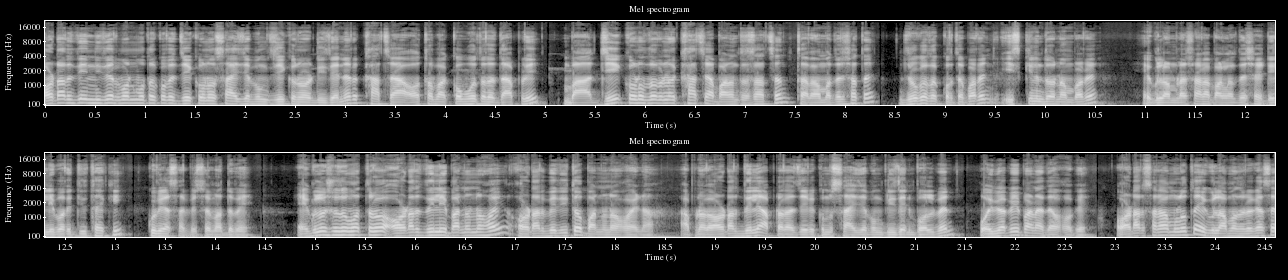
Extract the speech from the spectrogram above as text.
অর্ডার দিয়ে নিজের মন মতো করে যে কোনো সাইজ এবং যে কোনো ডিজাইনের খাঁচা অথবা কবুতরের দাপড়ি বা যে কোনো ধরনের খাঁচা বানাতে চাচ্ছেন, তারা আমাদের সাথে যোগাযোগ করতে পারেন। স্ক্রিনে দেওয়া নম্বরে এগুলো আমরা সারা বাংলাদেশে ডেলিভারি দিয়ে থাকি কুরিয়ার সার্ভিসের মাধ্যমে। এগুলো শুধুমাত্র অর্ডার দিলেই বানানো হয় অর্ডার ব্যতীত বানানো হয় না। আপনারা অর্ডার দিলে আপনারা যেরকম সাইজ এবং ডিজাইন বলবেন, ওইভাবেই বানা দেওয়া হবে। অর্ডার ছাড়া মূলত এগুলো আমাদের কাছে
